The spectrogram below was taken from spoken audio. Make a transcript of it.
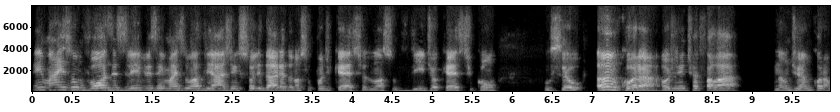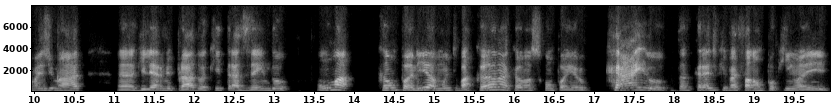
em mais um Vozes Livres, em mais uma viagem solidária do nosso podcast, do nosso videocast com o seu âncora. Hoje a gente vai falar não de âncora, mas de mar. Uh, Guilherme Prado aqui trazendo uma companhia muito bacana, que é o nosso companheiro Caio Tancredi, que vai falar um pouquinho aí,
